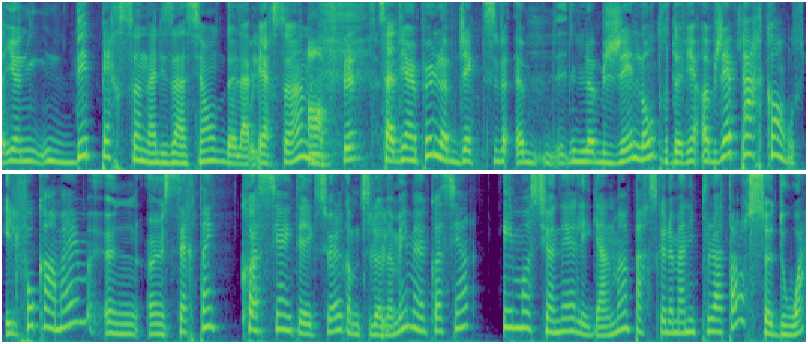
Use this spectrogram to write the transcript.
il y a une dépersonnalisation de la personne. En fait, Ça devient un peu l'objectif, euh, l'objet, l'autre devient objet. Par contre, il faut quand même une- un certain quotient intellectuel, comme tu l'as nommé, mais un quotient émotionnel également, parce que le manipulateur se doit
